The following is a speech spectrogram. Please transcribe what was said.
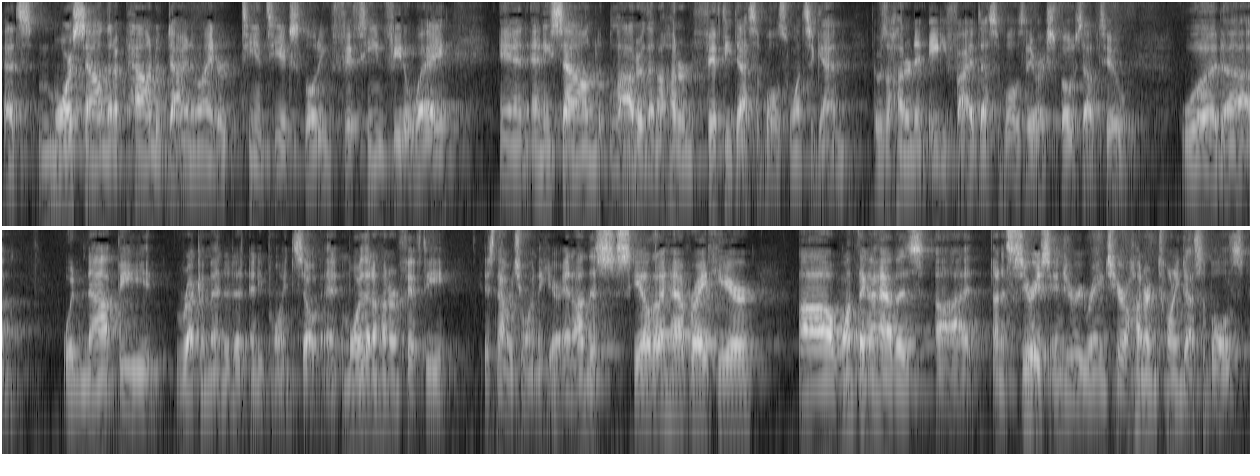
that's more sound than a pound of dynamite or tnt exploding 15 feet away. And any sound louder than 150 decibels once again there was 185 decibels they were exposed up to would uh, would not be recommended at any point. So more than 150 is not what you want to hear. And on this scale that I have right here, uh, one thing I have is uh, on a serious injury range here, 120 decibels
